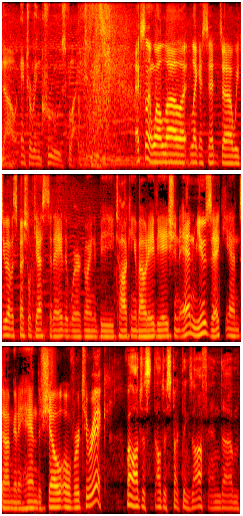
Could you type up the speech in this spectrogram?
Now entering cruise flight. Excellent. Well, uh, like I said, uh, we do have a special guest today that we're going to be talking about aviation and music, and I'm going to hand the show over to Rick. Well, I'll just I'll just start things off and um,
